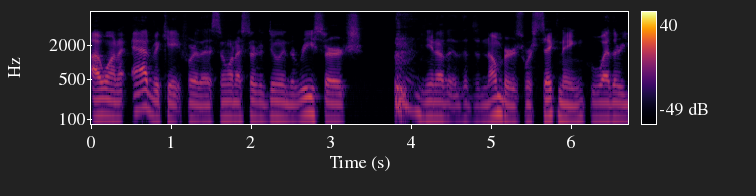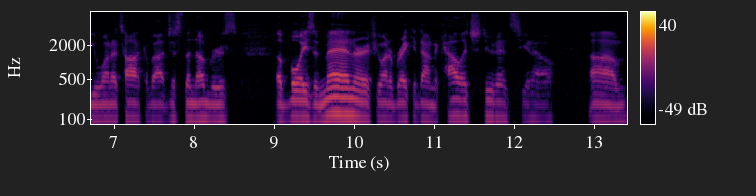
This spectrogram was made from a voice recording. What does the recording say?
I want to advocate for this. And when I started doing the research, you know, the, the, the, numbers were sickening, whether you want to talk about just the numbers of boys and men, or if you want to break it down to college students, you know. Um,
